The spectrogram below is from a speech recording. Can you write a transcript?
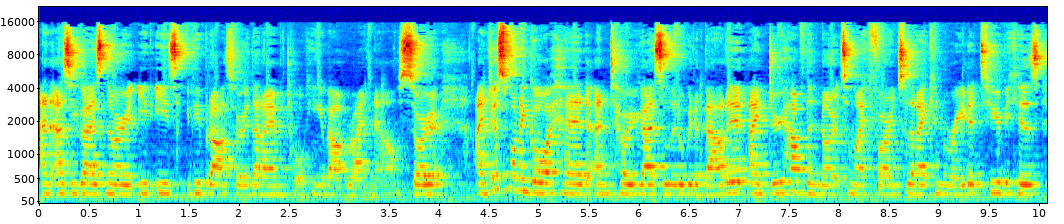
And as you guys know, it is Vibrato that I am talking about right now. So I just want to go ahead and tell you guys a little bit about it. I do have the notes on my phone so that I can read it to you because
